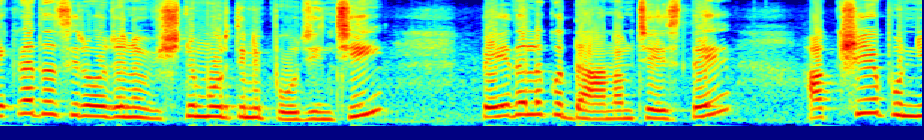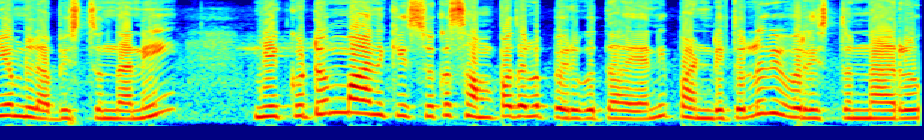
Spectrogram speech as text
ఏకాదశి రోజున విష్ణుమూర్తిని పూజించి పేదలకు దానం చేస్తే అక్షయ పుణ్యం లభిస్తుందని మీ కుటుంబానికి సుఖ సంపదలు పెరుగుతాయని పండితులు వివరిస్తున్నారు.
